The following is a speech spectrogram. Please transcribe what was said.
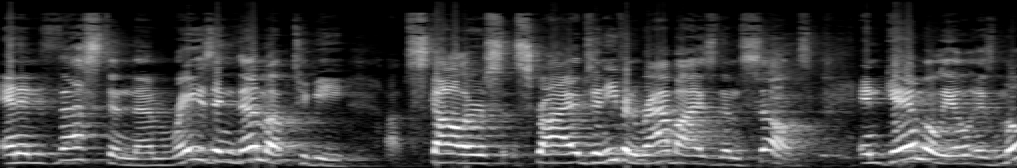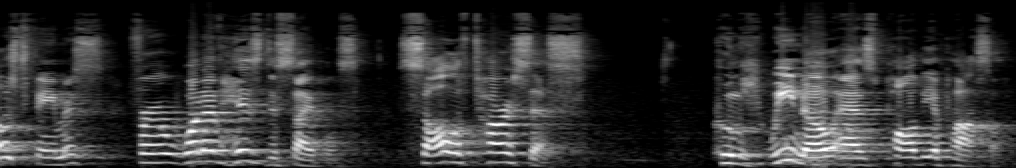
and invest in them, raising them up to be uh, scholars, scribes, and even rabbis themselves. And Gamaliel is most famous for one of his disciples, Saul of Tarsus, whom we know as Paul the Apostle.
